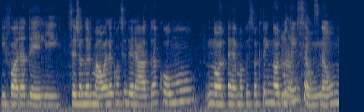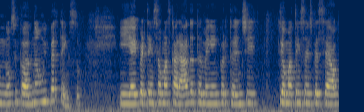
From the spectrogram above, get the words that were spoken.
e fora dele seja normal, ela é considerada como é, uma pessoa que tem normotensão, não, não se torna um hipertenso. E a hipertensão mascarada também é importante ter uma atenção especial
